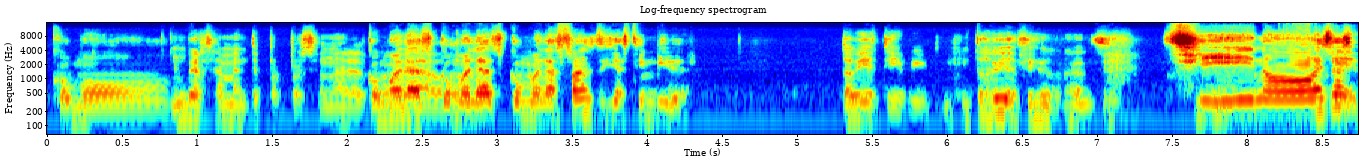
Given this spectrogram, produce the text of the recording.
Como, Inversamente proporcional al como, las, como, de- las, como las fans de Justin Bieber. Todavía tiene, todavía tiene más. Sí, no, esas,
